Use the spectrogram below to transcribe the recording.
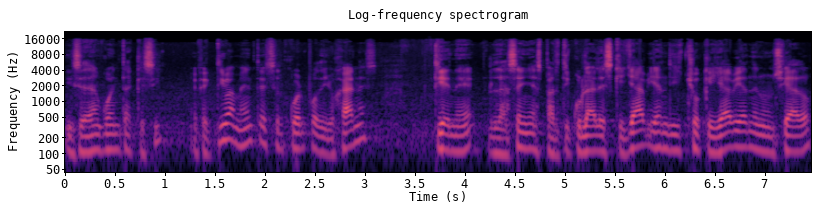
y se dan cuenta que sí, efectivamente es el cuerpo de Johannes, tiene las señas particulares que ya habían dicho, que ya habían denunciado,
